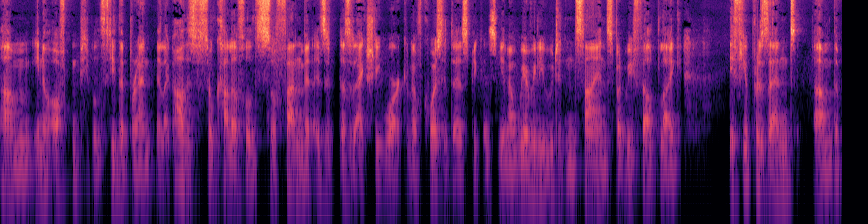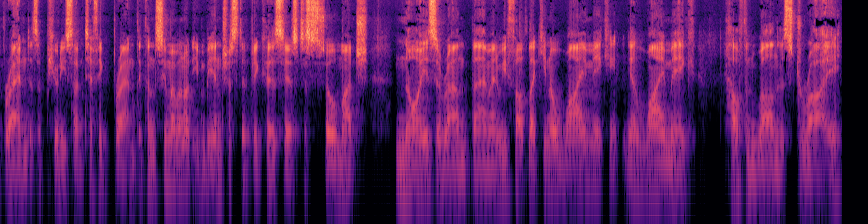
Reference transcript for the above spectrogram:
um, you know, often people see the brand, they're like, "Oh, this is so colorful, this is so fun," but it does it actually work? And of course it does, because you know we're really rooted in science. But we felt like if you present um, the brand as a purely scientific brand, the consumer will not even be interested because there's just so much noise around them. And we felt like, you know, why making, you know, why make health and wellness dry?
